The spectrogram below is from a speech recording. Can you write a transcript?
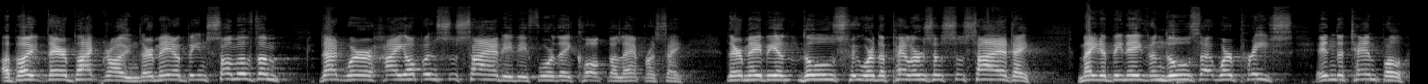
about their background. There may have been some of them that were high up in society before they caught the leprosy. There may be those who were the pillars of society, might have been even those that were priests in the temple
